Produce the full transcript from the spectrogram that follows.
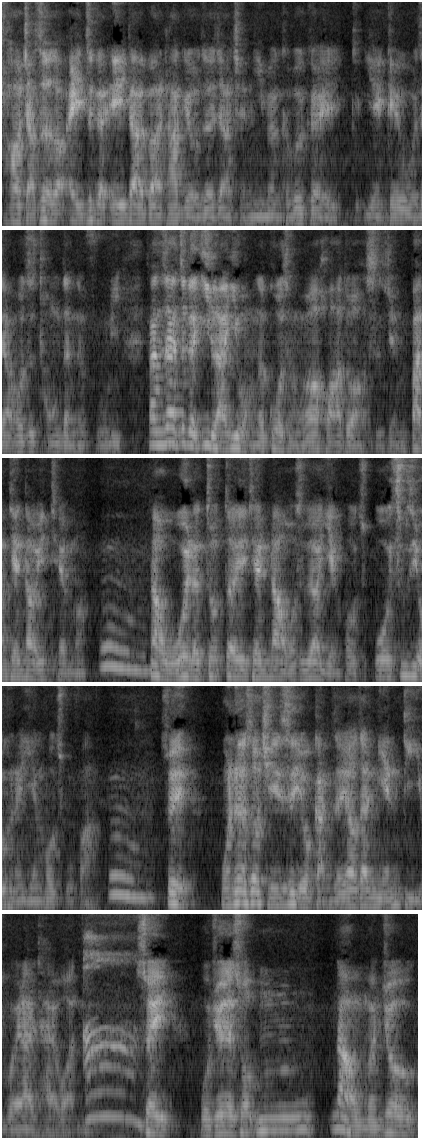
好，假设说，哎，这个 A 代办他给我这个价钱，你们可不可以也给我这样，或是同等的福利？但是在这个一来一往的过程，我要花多少时间？半天到一天吗？嗯那我为了做这一天，那我是不是要延后出？我是不是有可能延后出发？嗯所以我那个时候其实是有赶着要在年底回来台湾的，啊，所以我觉得说，嗯，那我们就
